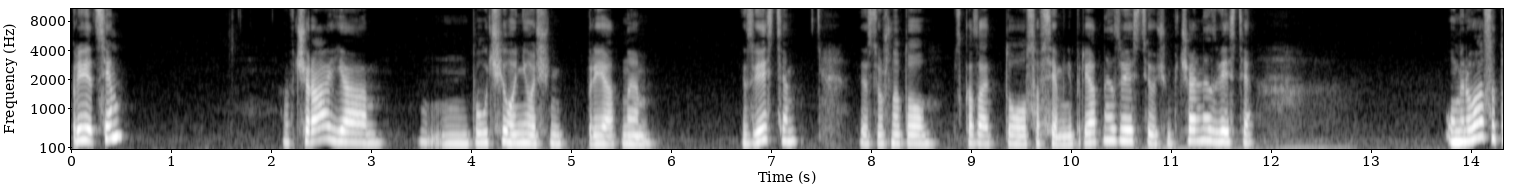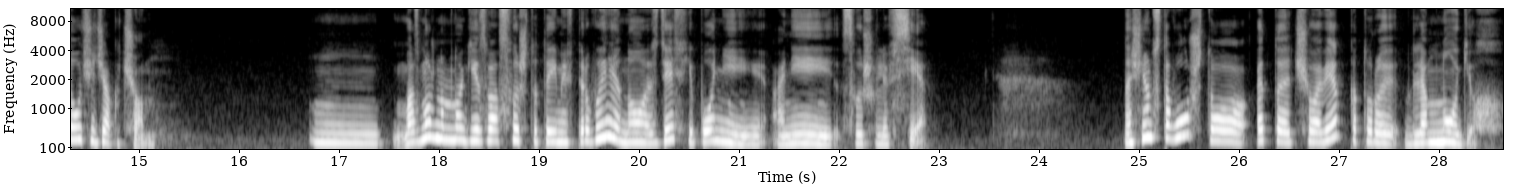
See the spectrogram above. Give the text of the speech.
Привет всем! Вчера я получила не очень приятное известие. Если уж на то сказать, то совсем неприятное известие, очень печальное известие. Умерла Сатоучи Джакучо. Возможно, многие из вас слышат это имя впервые, но здесь, в Японии, они слышали все. Начнем с того, что это человек, который для многих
